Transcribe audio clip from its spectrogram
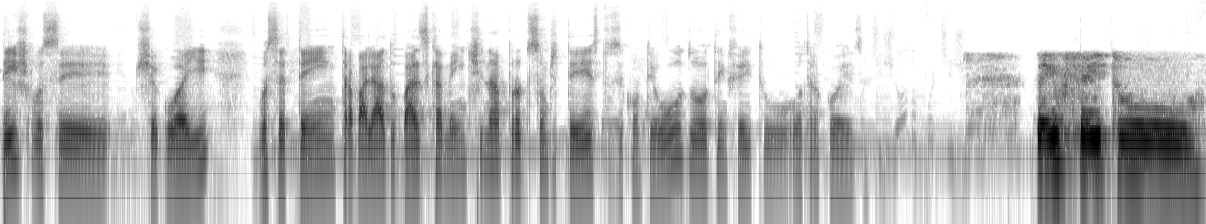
desde que você chegou aí, você tem trabalhado basicamente na produção de textos e conteúdo ou tem feito outra coisa? Tenho feito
